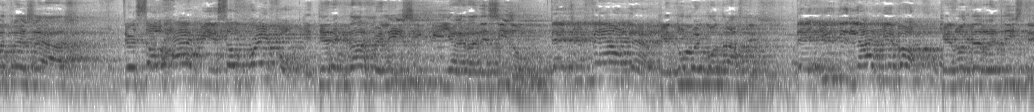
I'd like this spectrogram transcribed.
deseas, they're so happy and so grateful que tienes que estar feliz y, y agradecido that you found them, que tú lo encontraste, that you did not give up, que no te rendiste,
